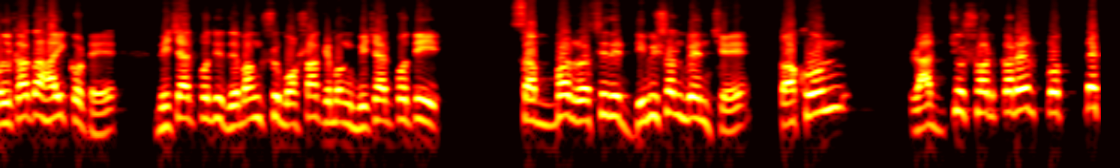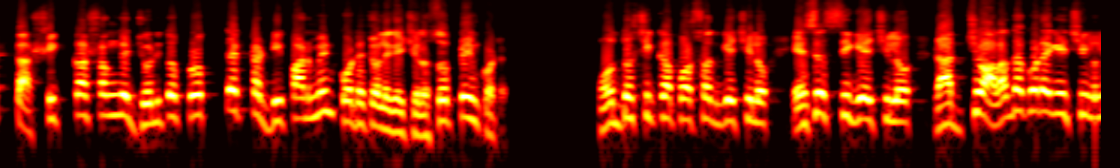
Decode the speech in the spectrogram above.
কলকাতা হাইকোর্টে বিচারপতি দেবাংশু বসাক এবং বিচারপতি সাব্বার রশিদের ডিভিশন বেঞ্চে, তখন রাজ্য সরকারের প্রত্যেকটা শিক্ষার সঙ্গে জড়িত প্রত্যেকটা ডিপার্টমেন্ট কোর্টে চলে গেছিল সুপ্রিম কোর্টে। মধ্যশিক্ষা পর্ষদ গিয়েছিল, এসএসসি গিয়েছিল, রাজ্য আলাদা করে গিয়েছিল।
